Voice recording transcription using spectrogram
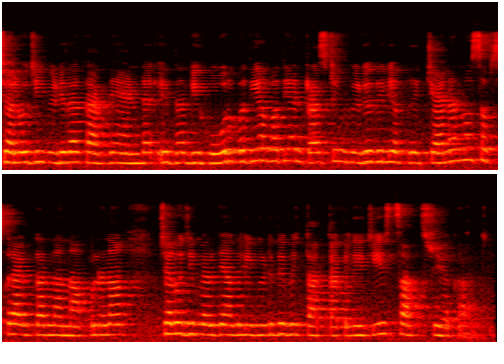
ਚਲੋ ਜੀ ਵੀਡੀਓ ਦਾ ਕਰਦੇ ਐਂਡ ਇਦਾਂ ਦੀ ਹੋਰ ਵਧੀਆ ਵਧੀਆ ਇੰਟਰਸਟਿੰਗ ਵੀਡੀਓ ਦੇ ਲਈ ਆਪਣੇ ਚੈਨਲ ਨੂੰ ਸਬਸਕ੍ਰਾਈਬ ਕਰਨਾ ਨਾ ਭੁੱਲਣਾ। ਚਲੋ ਜੀ, ਮਿਲਦੇ ਹਾਂ ਅਗਲੀ ਵੀਡੀਓ ਦੇ ਵਿੱਚ। ਤਦ ਤੱਕ ਲਈ ਜੀ, ਸਤਿ ਸ਼੍ਰੀ ਅਕਾਲ ਜੀ।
